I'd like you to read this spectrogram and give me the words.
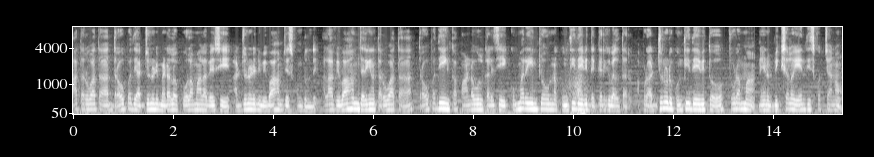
ఆ తరువాత ద్రౌపది అర్జునుడి మెడలో పూలమాల వేసి అర్జునుడిని వివాహం చేసుకుంటుంది. అలా వివాహం జరిగిన తరువాత ద్రౌపది ఇంకా పాండవులు కలిసి కుమ్మరి ఇంట్లో ఉన్న కుంతీదేవి దగ్గరికి వెళ్తారు. అప్పుడు అర్జునుడు కుంతీదేవితో చూడమ్మా నేను భిక్షలో ఏం తీసుకొచ్చానో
